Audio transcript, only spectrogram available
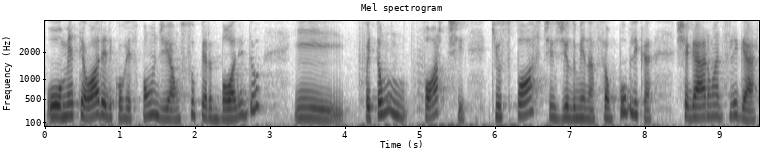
O meteoro ele corresponde a um superbólido e foi tão forte que os postes de iluminação pública chegaram a desligar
